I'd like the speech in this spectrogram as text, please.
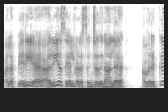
பல பெரிய அரிய செயல்களை செஞ்சதுனால அவருக்கு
